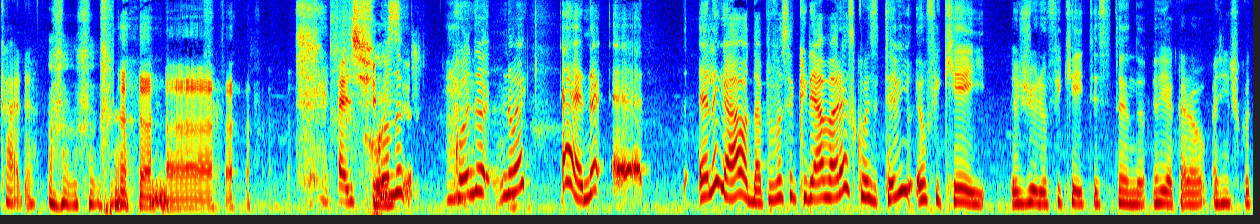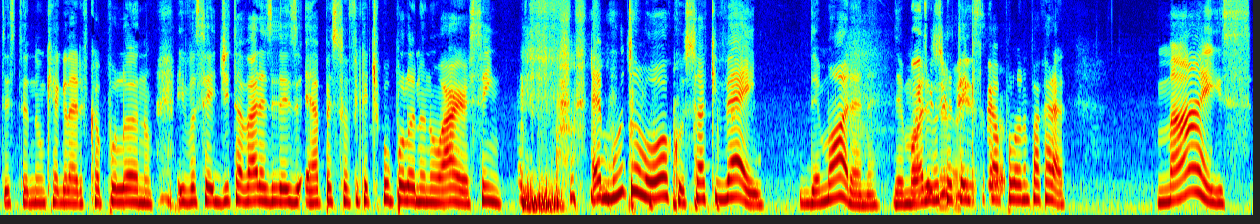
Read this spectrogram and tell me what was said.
cara. É difícil. Quando, quando. Não é. É, né? É, é legal, dá pra você criar várias coisas. Teve. Eu fiquei. Eu juro, eu fiquei testando. Eu e a Carol, a gente ficou testando um que a galera fica pulando. E você edita várias vezes, e a pessoa fica, tipo, pulando no ar, assim. é muito louco. Só que, véi, demora, né? Demora e Muito você tem que ficar pulando pra caralho. Mas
